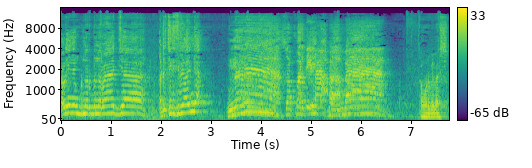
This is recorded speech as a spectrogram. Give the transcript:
Kalian yang bener-bener aja. Ada ciri-ciri lain nggak? Nah, Seperti Pak Bambang. Kamu udah bebas.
